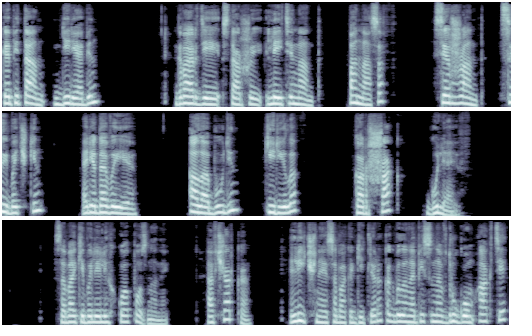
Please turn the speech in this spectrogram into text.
Капитан Дерябин, гвардии старший лейтенант Панасов, сержант Цыбочкин, рядовые Алабудин, Кириллов, Коршак, Гуляев. Собаки были легко опознаны. Овчарка личная собака Гитлера, как было написано в другом акте,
